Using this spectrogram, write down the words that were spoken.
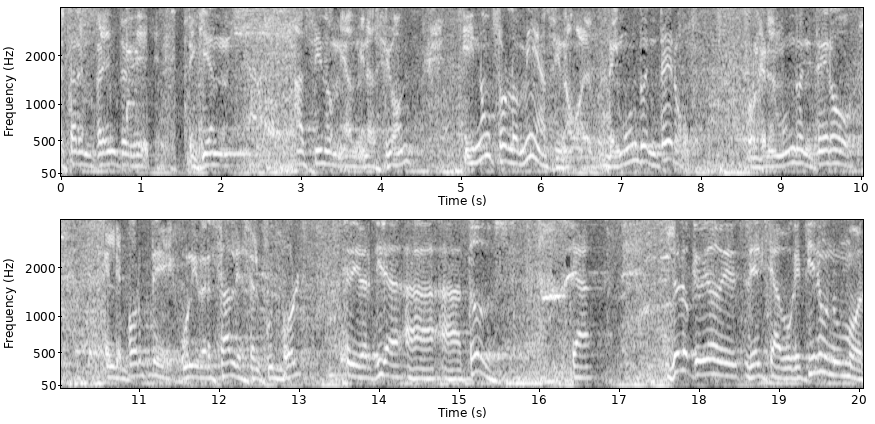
estar enfrente de, de quien ha sido mi admiración y no solo mía, sino del mundo entero, porque en el mundo entero el deporte universal es el fútbol. Se divertir a, a- a todos. O sea, yo lo que veo de- del chavo, que tiene un humor,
